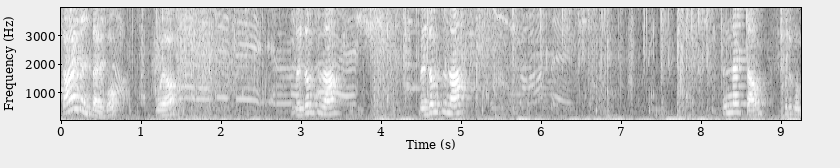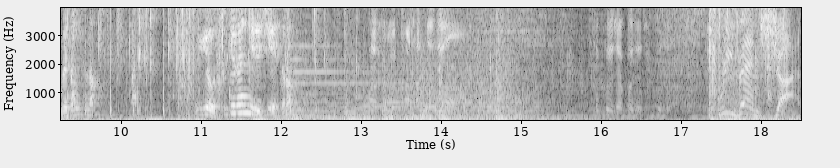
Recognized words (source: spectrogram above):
따야 된다 이거. 뭐야? 매점 쓰나? 매점 쓰나? 끝날 다운. 그리고 매점 쓰나? 이게 어떻게 된 일이지 얘들아? 아 그거 다 사건이야 체크도 사건이야 체크도 리벤지 샷.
